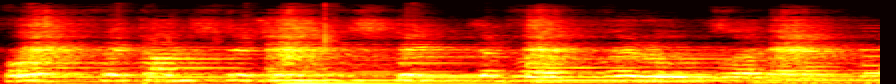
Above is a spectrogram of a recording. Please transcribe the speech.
Fuck the Constitution, the rules and.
